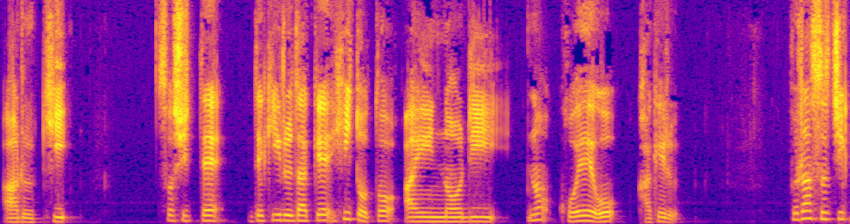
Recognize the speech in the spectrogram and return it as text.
歩き。そしてできるだけ人と相乗りの声をかける。プラスチッ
